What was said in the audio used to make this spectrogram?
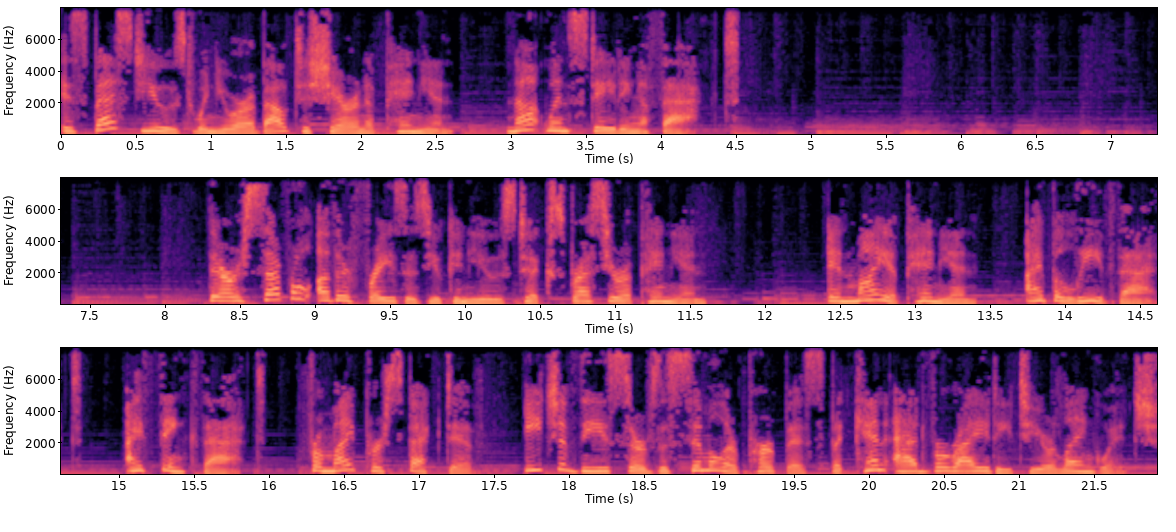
is best used when you are about to share an opinion, not when stating a fact. There are several other phrases you can use to express your opinion. In my opinion, I believe that. I think that. From my perspective, each of these serves a similar purpose but can add variety to your language.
